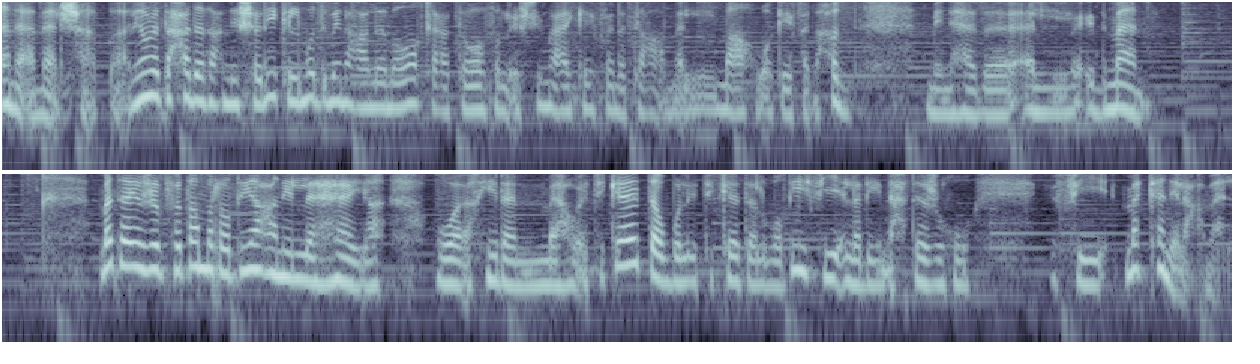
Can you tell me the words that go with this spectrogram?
أنا أمال شابه اليوم نتحدث عن الشريك المدمن على مواقع التواصل الاجتماعي كيف نتعامل معه وكيف نحد من هذا الإدمان؟ متى يجب فطام الرضيع عن اللهاية وأخيرا ما هو اتيكيت أو الاتيكيت الوظيفي الذي نحتاجه في مكان العمل؟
